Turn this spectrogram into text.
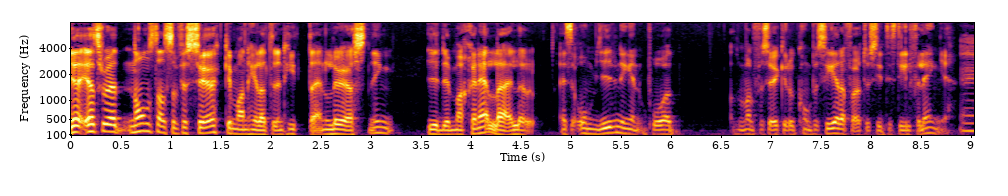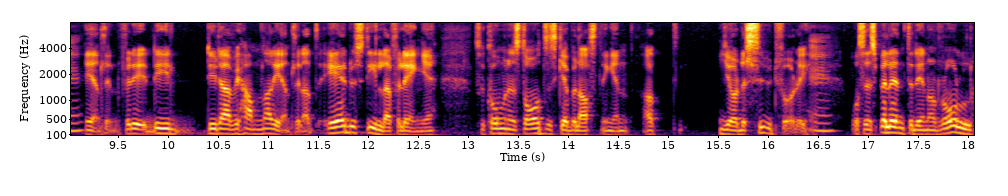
jag, jag tror att någonstans så försöker man hela tiden hitta en lösning i det maskinella eller alltså omgivningen på att man försöker att kompensera för att du sitter still för länge. Mm. Egentligen. För det, det, det är där vi hamnar egentligen. Att är du stilla för länge så kommer den statiska belastningen att göra det surt för dig. Mm. Och sen spelar inte det någon roll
